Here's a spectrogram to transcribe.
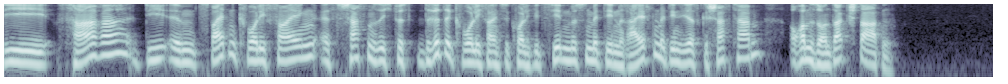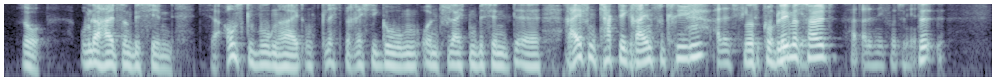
die Fahrer, die im zweiten Qualifying es schaffen, sich fürs dritte Qualifying zu qualifizieren, müssen mit den Reifen, mit denen sie das geschafft haben, auch am Sonntag starten. So, um da halt so ein bisschen diese Ausgewogenheit und Gleichberechtigung und vielleicht ein bisschen äh, Reifentaktik reinzukriegen. Alles viel Und das Problem ist halt, Hat alles nicht funktioniert. das,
